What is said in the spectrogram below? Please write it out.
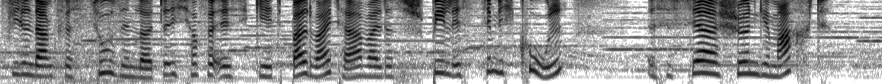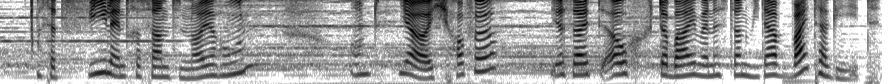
vielen Dank fürs Zusehen, Leute. Ich hoffe, es geht bald weiter, weil das Spiel ist ziemlich cool. Es ist sehr schön gemacht. Es hat viele interessante Neuerungen. Und ja, ich hoffe, ihr seid auch dabei, wenn es dann wieder weitergeht.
